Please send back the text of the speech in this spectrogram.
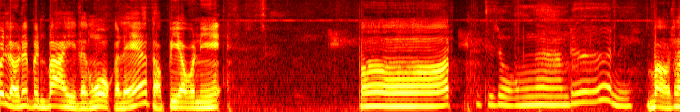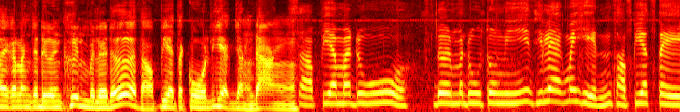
ยเราได้เป็นบ้าเห็ดละโงกกันแล้วต่อเปียวันนี้ ป๊าดจะดอกงามเด้อนี่บ่าวไทยกำลังจะเดินขึ้นไปเลยเด้อสาวเปียตะโกนเรียกอย่างดัง สาวเปียมาดู เดินมาดูตรงนี้ที่แรกไม่เห็นสาวเปียเตะ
